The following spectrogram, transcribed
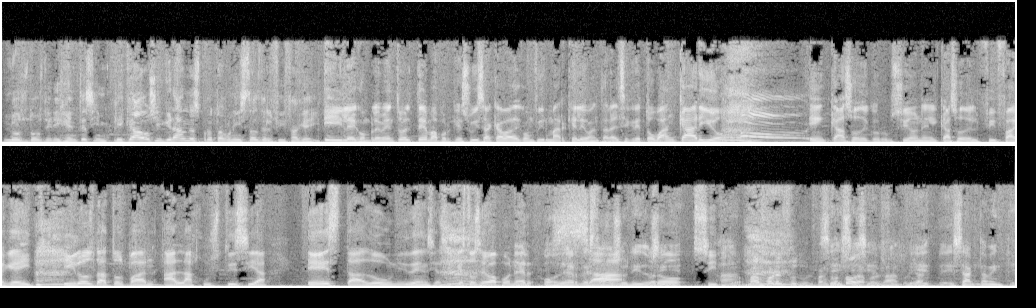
los dos dirigentes implicados y grandes protagonistas del FIFA Gate. Y le complemento el tema porque Suiza acaba de confirmar que levantará el secreto bancario en caso de corrupción, en el caso del FIFA Gate. Y los datos van a la justicia estadounidense. Así que esto se va a poner Poder de Estados Unidos. sí. Ah. Van por el fútbol, van Sí, con sí, toda sí, por el fútbol, eh, Exactamente.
